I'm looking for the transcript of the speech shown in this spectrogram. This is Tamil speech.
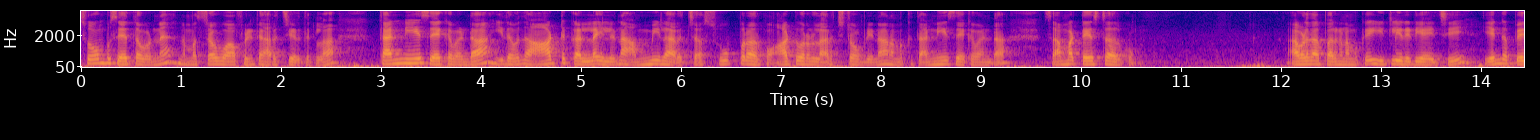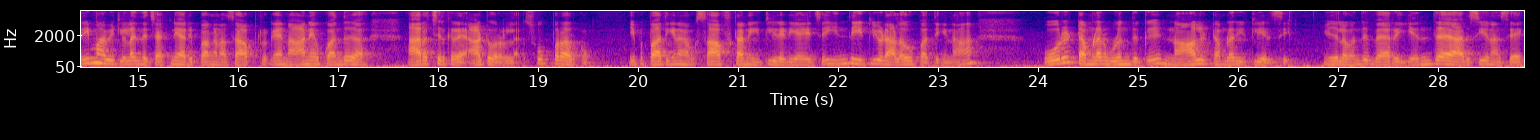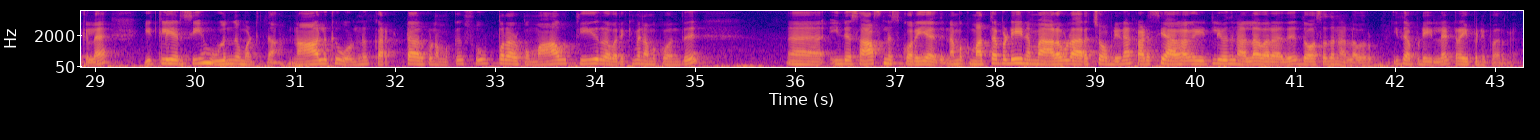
சோம்பு சேர்த்த உடனே நம்ம ஸ்டவ் ஆஃப் பண்ணிவிட்டு அரைச்சி எடுத்துக்கலாம். தண்ணியே சேர்க்க வேண்டாம். இதை வந்து ஆட்டுக்கல்ல இல்லைன்னா அம்மியில் அரைச்சா சூப்பராக இருக்கும். ஆட்டு உரலில் அரைச்சிட்டோம் அப்படின்னா நமக்கு தண்ணியே சேர்க்க வேண்டாம். செம்ம டேஸ்ட்டாக இருக்கும். அவ்வளோதான் பாருங்கள் நமக்கு. இட்லி ரெடி ஆயிடுச்சு. எங்கள் பெரியம்மா வீட்டிலலாம் இந்த சட்னி அரைப்பாங்க. நான் சாப்பிட்ருக்கேன் நானே உட்காந்து அரைச்சிருக்கிறேன் ஆட்டு உரலில். சூப்பராக இருக்கும். இப்போ பார்த்தீங்கன்னா நமக்கு சாஃப்டான இட்லி ரெடி ஆயிடுச்சு. இந்த இட்லியோட அளவு பார்த்திங்கன்னா ஒரு டம்ளர் உளுந்துக்கு நாலு டம்ளர் இட்லி அரிசி. இதில் வந்து வேறு எந்த அரிசியும் நான் சேர்க்கலை. இட்லி அரிசியும் உளுந்து மட்டும்தான். நாலுக்கு ஒன்று கரெக்டாக இருக்கும் நமக்கு. சூப்பராக இருக்கும். மாவு தீர்ற வரைக்குமே நமக்கு வந்து இந்த சாஃப்ட்னஸ் குறையாது. நமக்கு மற்றபடி நம்ம அளவில் அரைச்சோம் அப்படின்னா கடைசி ஆக இட்லி வந்து நல்லா வராது. தோசை தான் நல்லா வரும். இது அப்படி இல்லை. ட்ரை பண்ணி பாருங்கள்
